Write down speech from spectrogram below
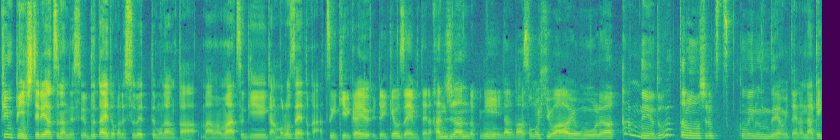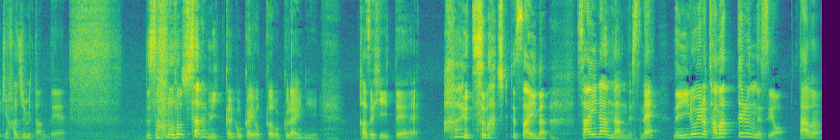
ピンピンしてるやつなんですよ。舞台とかで滑ってもなんかまあまあまあ次頑張ろうぜとか次切り替えていけようぜみたいな感じなんだになんかその日は「いやもう俺わかんねえよ。どうやったら面白く突っ込めるんだよ」みたいな嘆き始めたんででそうしたら3日後か4日後くらいに風邪ひいてあいつマジで災難災難なんですねでいろいろ溜まってるんですよ多分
